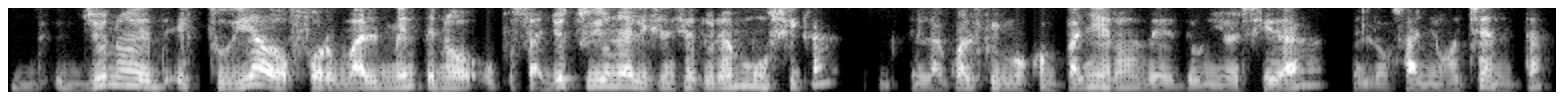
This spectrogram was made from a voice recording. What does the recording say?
yo no he estudiado formalmente, no, o sea, yo estudié una licenciatura en música, en la cual fuimos compañeros de, universidad en los años 80,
